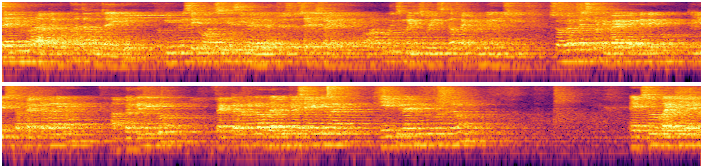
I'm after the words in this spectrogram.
वैल्यू पर आकर वो खत्म हो जाएगी। इनमें से कौन सी ऐसी वैल्यू है जो इसको सेटिस्फाई करती है और 2x minus y इसका फैक्टर भी होना चाहिए। सो अगर मैं इसको डिवाइड करके देखूँ तो ये इसका फैक्टर बनेगा। आप करके देख लो। फैक्टर बनेगा और वैल्यू कैसे आएगी हमारी a की वैल्यू पुट करो x और y की वैल्यू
